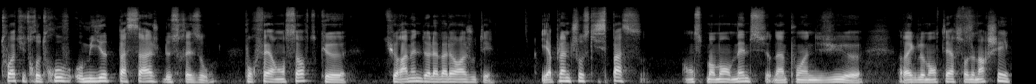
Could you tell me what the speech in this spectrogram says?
toi, tu te retrouves au milieu de passage de ce réseau pour faire en sorte que tu ramènes de la valeur ajoutée. Il y a plein de choses qui se passent en ce moment, même d'un point de vue euh, réglementaire sur le marché.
